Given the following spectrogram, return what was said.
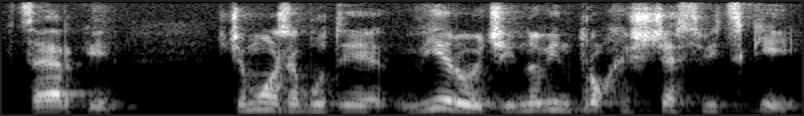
в церкві, що може бути віруючий, але він трохи ще світський.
